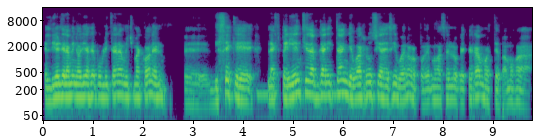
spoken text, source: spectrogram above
el líder de la minoría republicana, Mitch McConnell, eh, dice que la experiencia de Afganistán llevó a Rusia a decir, bueno, podemos hacer lo que queramos, este, vamos, a,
